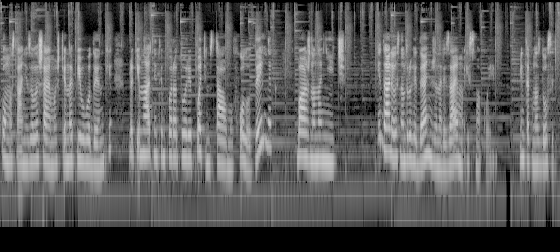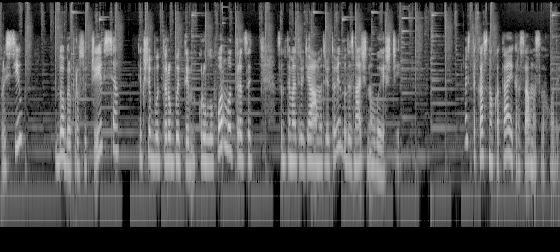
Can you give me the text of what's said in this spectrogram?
Такому стані залишаємо ще на півгодинки при кімнатній температурі, потім ставимо в холодильник, бажано на ніч. І далі ось на другий день вже нарізаємо і смакуємо. Він так у нас досить присів, добре просочився. Якщо будете робити круглу форму 30 см діаметрі, то він буде значно вищий. Ось така смакота і краса в нас виходить.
